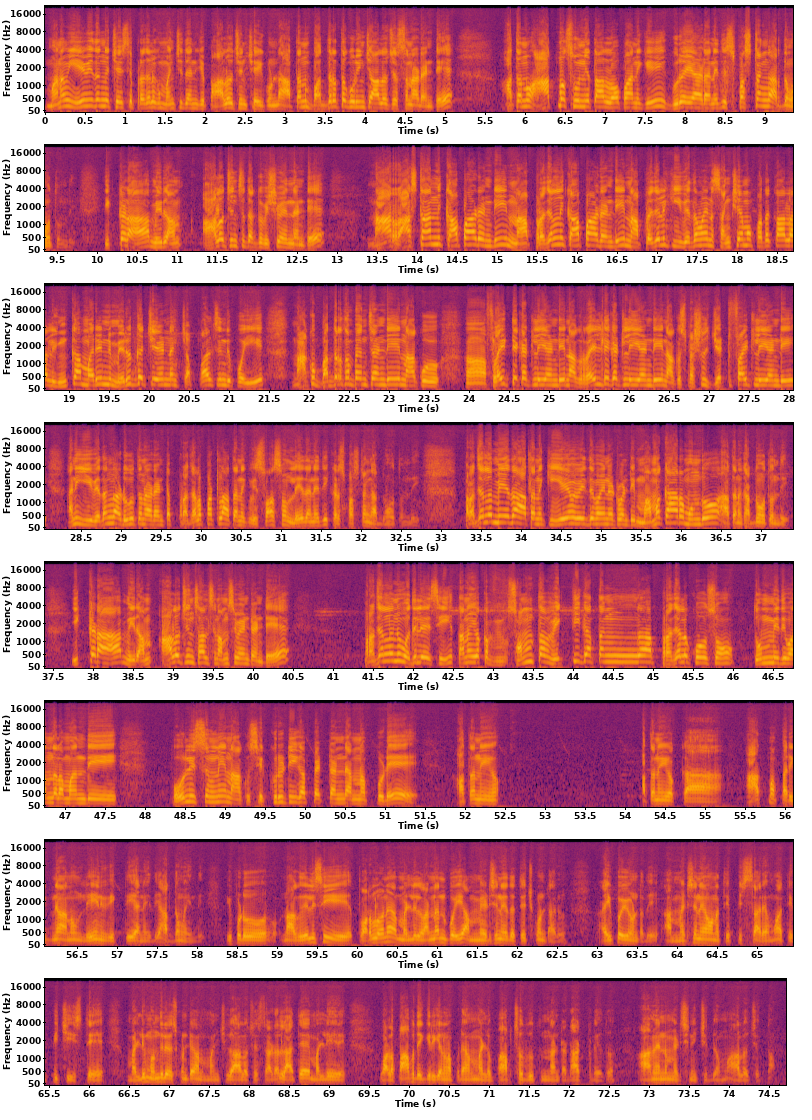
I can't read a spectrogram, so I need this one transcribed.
మనం ఏ విధంగా చేస్తే ప్రజలకు మంచిదని చెప్పి ఆలోచన చేయకుండా అతను భద్రత గురించి ఆలోచిస్తున్నాడంటే అతను ఆత్మశూన్యత లోపానికి గురయ్యాడనేది స్పష్టంగా అర్థమవుతుంది. ఇక్కడ మీరు ఆలోచించదగ్గ విషయం ఏంటంటే నా రాష్ట్రాన్ని కాపాడండి నా ప్రజల్ని కాపాడండి నా ప్రజలకి ఈ విధమైన సంక్షేమ పథకాలు ఇంకా మరిన్ని మెరుగ్గా చేయండి అని చెప్పాల్సింది పోయి నాకు భద్రత పెంచండి నాకు ఫ్లైట్ టికెట్లు ఇవ్వండి నాకు రైలు టికెట్లు ఇవ్వండి నాకు స్పెషల్ జెట్ ఫ్లైట్లు ఇవ్వండి అని ఈ విధంగా అడుగుతున్నాడంటే ప్రజల పట్ల అతనికి విశ్వాసం లేదనేది ఇక్కడ స్పష్టంగా అర్థమవుతుంది. ప్రజల మీద అతనికి ఏ విధమైనటువంటి మమకారం ఉందో అతనికి అర్థమవుతుంది. ఇక్కడ మీరు ఆలోచించాల్సిన అంశం ఏంటంటే ప్రజలను వదిలేసి తన యొక్క సొంత వ్యక్తిగతంగా ప్రజల కోసం తొమ్మిది వందల మంది పోలీసుల్ని నాకు సెక్యూరిటీగా పెట్టండి అన్నప్పుడే అతని అతని యొక్క ఆత్మ పరిజ్ఞానం లేని వ్యక్తి అనేది అర్థమైంది. ఇప్పుడు నాకు తెలిసి త్వరలోనే మళ్ళీ లండన్ పోయి ఆ మెడిసిన్ ఏదో తెచ్చుకుంటారు. అయిపోయి ఉంటుంది. ఆ మెడిసిన్ ఏమైనా తెప్పిస్తారేమో ఆ తెప్పించి ఇస్తే మళ్ళీ మందులు వేసుకుంటే ఏమైనా మంచిగా ఆలోచిస్తాడో లేకపోతే మళ్ళీ వాళ్ళ పాప దగ్గరికి వెళ్ళినప్పుడు ఏమన్నా మళ్ళీ పాప చదువుతుందంట డాక్టర్ ఏదో ఆమెను మెడిసిన్ ఇచ్చిద్దాము ఆలోచిద్దాం.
